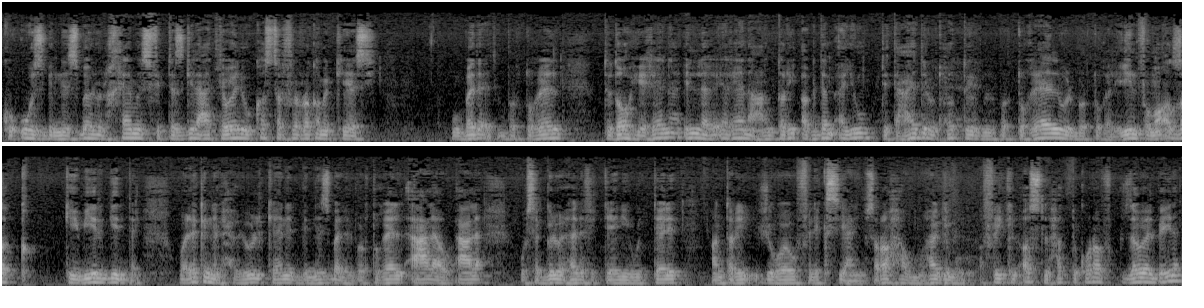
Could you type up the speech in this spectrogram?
كؤوس بالنسبة له الخامس في التسجيل على التوالي وكسر في الرقم القياسي. وبدأت البرتغال تضاهي غانا إلا غانا عن طريق أقدام ايوب تتعادل وتحط البرتغال والبرتغاليين في مأزق. كبير جدا. ولكن الحلول كانت بالنسبة للبرتغال أعلى وأعلى وسجلوا الهدف الثاني والثالث عن طريق جواو فيليكس. يعني بصراحة ومهاجم أفريقي الأصل حط كرة في الزاوية البعيدة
